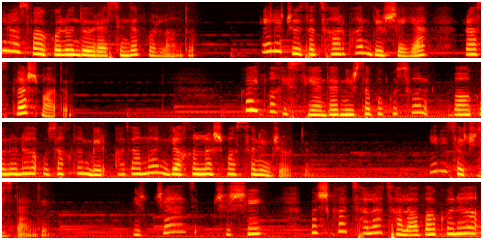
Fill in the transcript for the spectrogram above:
Biraz vaqonun dövrəsində fırlandım. Elə gözə çarpan bir şeyə rastlaşmadım. Qayıtmaq istəyəndə Mirzə Bokusun vaqonuna uzaqdan bir adamın yaxınlaşmasını gördü. Yenicə gizləndi. Bir gənc kişi başqa çala-çala vaqona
